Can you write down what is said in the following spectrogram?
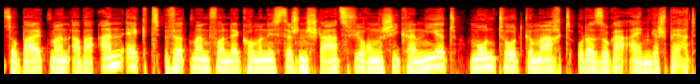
Sobald man aber aneckt, wird man von der kommunistischen Staatsführung schikaniert, mundtot gemacht oder sogar eingesperrt.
